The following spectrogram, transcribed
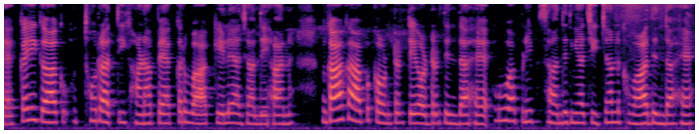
ਹੈ। ਕਈ ਗਾਹਕ ਉੱਥੋਂ ਰਾਤੀ ਖਾਣਾ ਪੈਕ ਕਰਵਾ ਕੇ ਲੈ ਜਾਂਦੇ ਹਨ। ਗਾਹਕ ਆਪ ਕਾਊਂਟਰ ਤੇ ਆਰਡਰ ਦਿੰਦਾ ਹੈ। ਉਹ ਆਪਣੀ ਪਸੰਦ ਦੀਆਂ ਚੀਜ਼ਾਂ ਲਿਖਵਾ ਦਿੰਦਾ ਹੈ।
